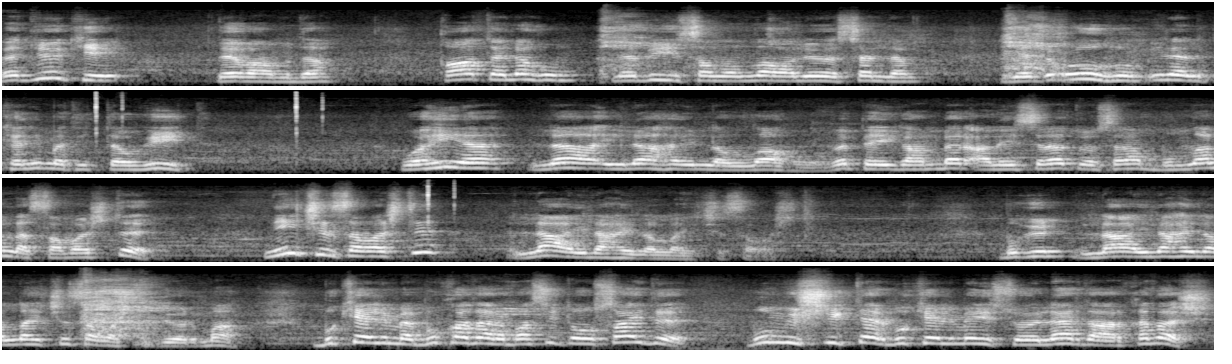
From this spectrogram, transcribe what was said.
Ve diyor ki devamında Katelehum Nebi sallallahu aleyhi ve sellem yed'uhum ilel kelimeti tevhid ve hiye la ilahe illallah ve Peygamber aleyhissalatü vesselam bunlarla savaştı. Niçin savaştı? La ilahe illallah için savaştı. Bugün la ilahe illallah için savaştı diyorum ha. Bu kelime bu kadar basit olsaydı bu müşrikler bu kelimeyi söylerdi arkadaş.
